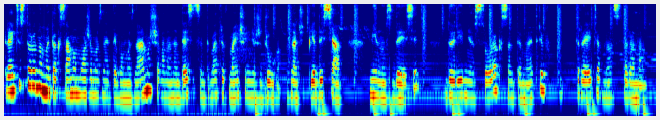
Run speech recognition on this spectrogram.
Третю сторону ми так само можемо знайти, бо ми знаємо, що вона на 10 см менше, ніж друга. Значить 50 мінус 10 дорівнює 40 см, третя в нас сторона.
